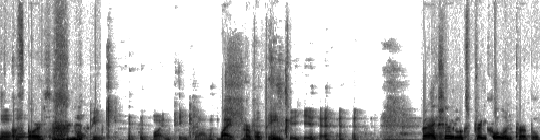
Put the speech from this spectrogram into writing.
Or- of or- course. or pink white and pink rather White, purple, pink. yeah But actually, it looks pretty cool in purple.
